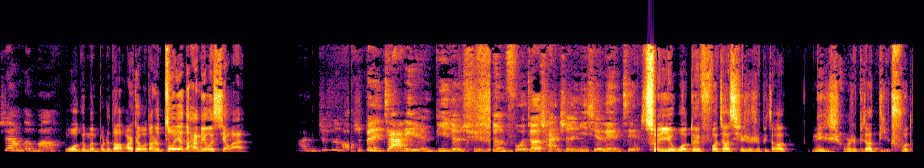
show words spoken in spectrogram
这样的吗？我根本不知道，而且我当时作业都还没有写完，啊，你就是老是被家里人逼着去跟佛教产生一些链接所以我对佛教其实是比较那时候是比较抵触的。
